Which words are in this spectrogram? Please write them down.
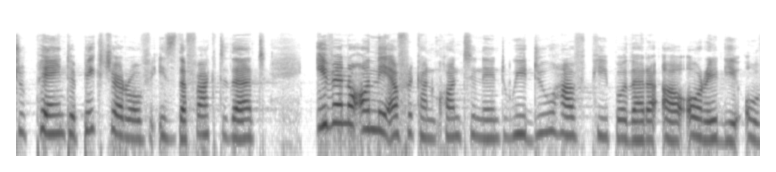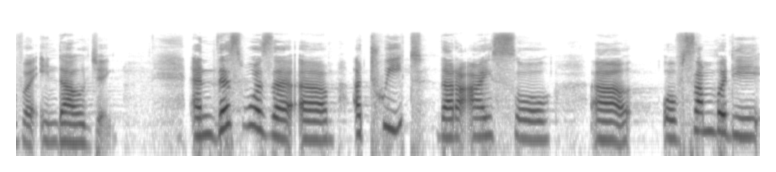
to paint a picture of is the fact that even on the African continent, we do have people that are already overindulging. And this was a, a, a tweet that I saw uh, of somebody,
